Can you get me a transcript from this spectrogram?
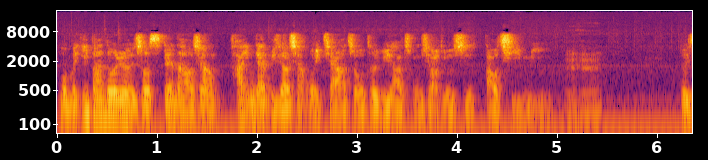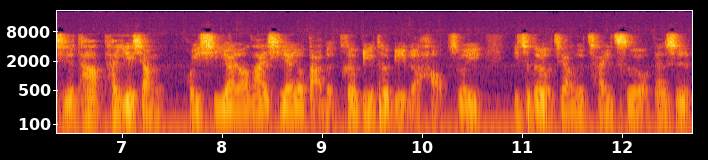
我们一般都认为说，Stanton 好像他应该比较想回加州，特别他从小就是道奇迷。嗯哼。对，其实他他也想回西岸，然后他在西安又打得特别特别的好，所以一直都有这样的猜测哦。但是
